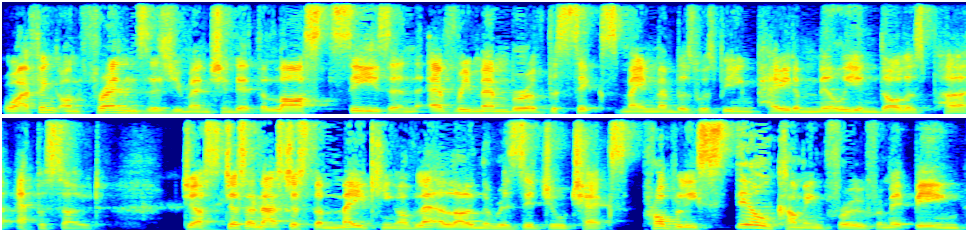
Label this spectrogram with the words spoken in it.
Well, I think on Friends, as you mentioned it, the last season, every member of the six main members was being paid a million dollars per episode. Just, just, and that's just the making of, let alone the residual checks, probably still coming through from it being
